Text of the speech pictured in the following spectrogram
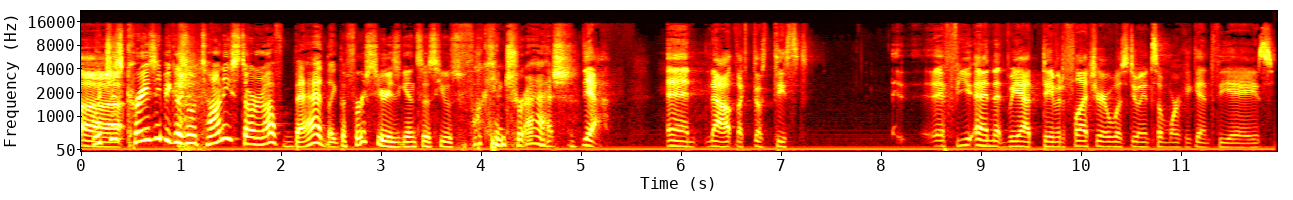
Uh, Which is crazy because Ohtani started off bad. Like the first series against us, he was fucking trash. Yeah, and now like the, these, if you and we had David Fletcher was doing some work against the A's.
